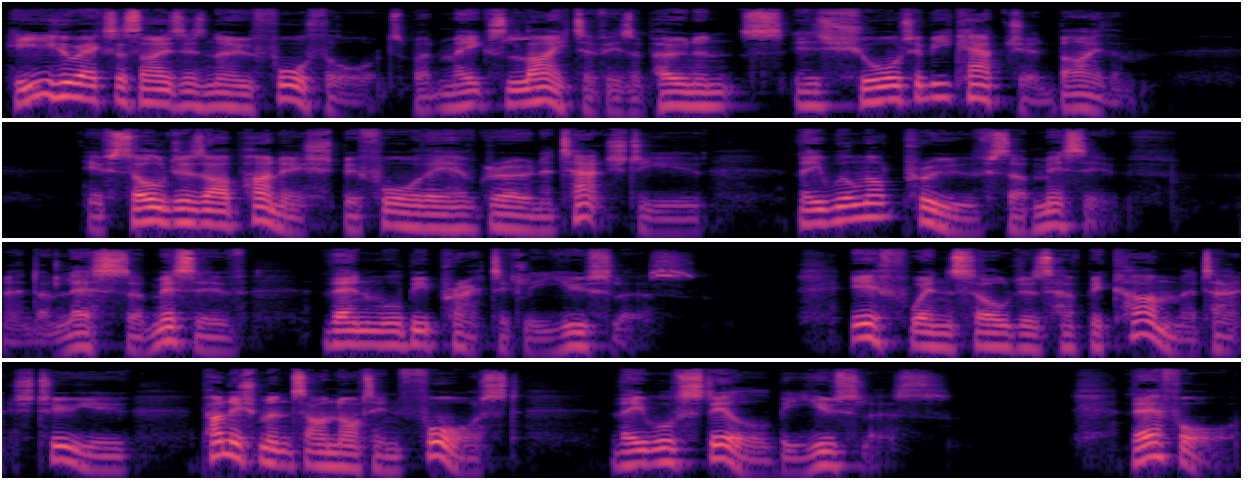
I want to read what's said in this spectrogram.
He who exercises no forethought, but makes light of his opponents, is sure to be captured by them. If soldiers are punished before they have grown attached to you, they will not prove submissive, and unless submissive, then will be practically useless. If, when soldiers have become attached to you, punishments are not enforced, they will still be useless. Therefore,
